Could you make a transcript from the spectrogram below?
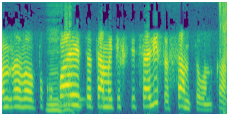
Он э, покупает угу. там этих специалистов, сам-то он как?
